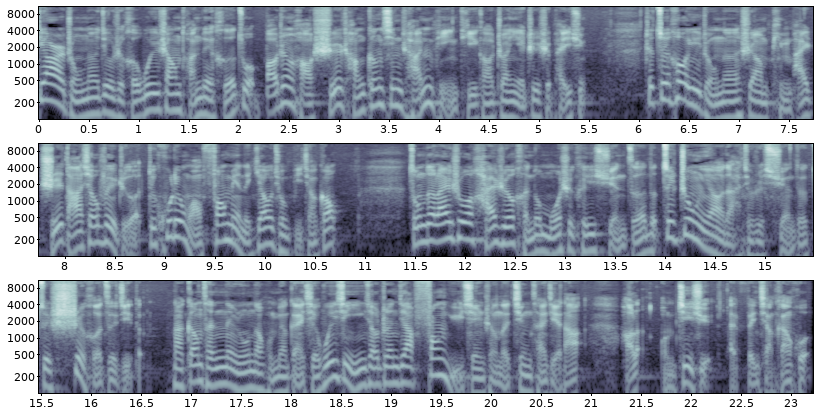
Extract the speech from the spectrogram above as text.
第二种呢，就是和微商团队合作，保证好时常更新产品，提高专业知识培训。这最后一种呢，是让品牌直达消费者，对互联网方面的要求比较高。总的来说，还是有很多模式可以选择的，最重要的就是选择最适合自己的。那刚才的内容呢，我们要感谢微信营销专家方宇先生的精彩解答。好了，我们继续来分享干货，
